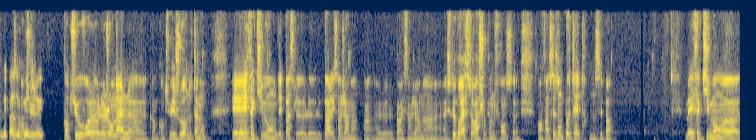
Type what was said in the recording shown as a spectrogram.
on dépasse le PSG. quand tu ouvres le, journal, quand, quand, tu es joueur notamment. Et effectivement, on dépasse le, Paris Saint-Germain. Hein, le, Paris Saint-Germain. Euh, est-ce que Brest sera champion de France euh, en fin de saison? Peut-être, on ne sait pas. Mais effectivement, euh,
